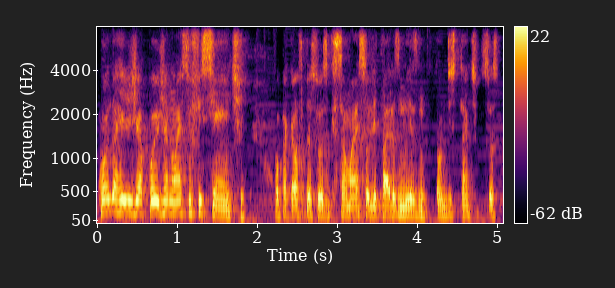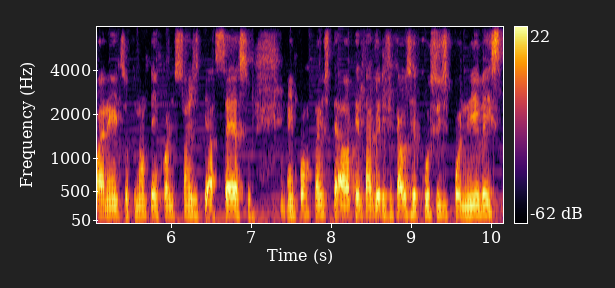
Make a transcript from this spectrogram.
quando a rede de apoio já não é suficiente, ou para aquelas pessoas que são mais solitárias mesmo, que estão distantes dos seus parentes ou que não têm condições de ter acesso, é importante ela tentar verificar os recursos disponíveis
